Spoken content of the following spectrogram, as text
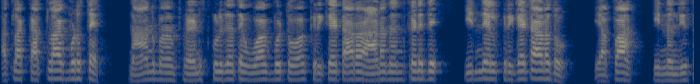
ಅಥವಾ ಕತ್ಲಾಗ್ಬಿಡುತ್ತೆ. ನಾನು ನನ್ನ ಫ್ರೆಂಡ್ಸ್ ಜೊತೆ ಹೋಗ್ಬಿಟ್ಟು ಕ್ರಿಕೆಟ್ ಆಡೋ ಆಡೋದ್ ಅನ್ಕೊಂಡಿದ್ದೆ. ಇನ್ನೆಲ್ ಕ್ರಿಕೆಟ್ ಆಡೋದು? ಯಪ್ಪ, ಇನ್ನೊಂದ್ ದಿವಸ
